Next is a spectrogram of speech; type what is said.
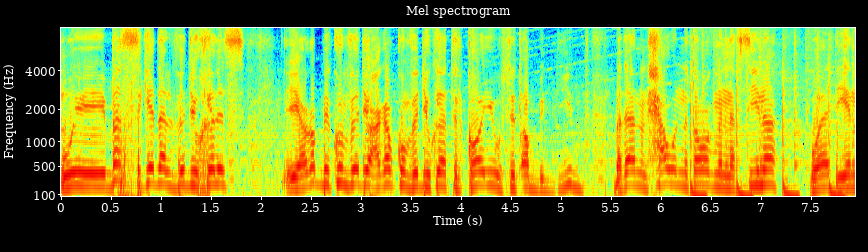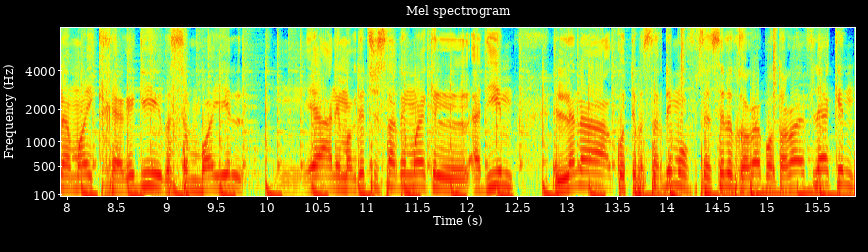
وبس كده الفيديو خلص. يا رب يكون فيديو عجبكم فيديو كده تلقائي و setup جديد. بدأنا نحاول نطور من نفسينا. وادي هنا مايك خارجي بس موبايل. يعني ما رضيتش أستخدم مايك القديم اللي أنا كنت بستخدمه في سلسلة غرائب وطرائف. لكن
